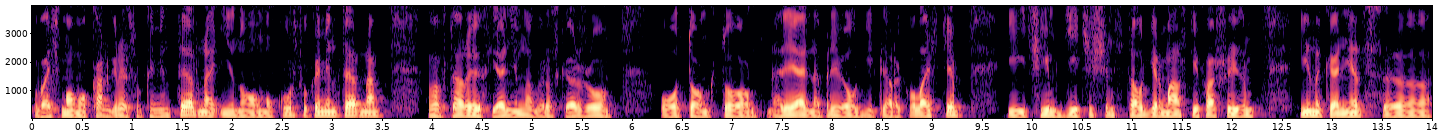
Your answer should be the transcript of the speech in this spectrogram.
восьмому конгрессу Коминтерна и новому курсу Коминтерна. Во-вторых, я немного расскажу о том, кто реально привел Гитлера к власти и чьим детищем стал германский фашизм. И, наконец, э,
